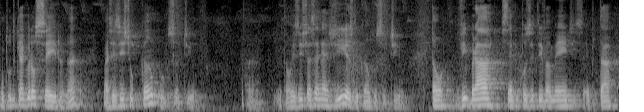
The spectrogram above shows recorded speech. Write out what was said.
com tudo que é grosseiro, né? Mas existe o campo sutil. Né? Então, existem as energias do campo sutil. Então, vibrar sempre positivamente, sempre estar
